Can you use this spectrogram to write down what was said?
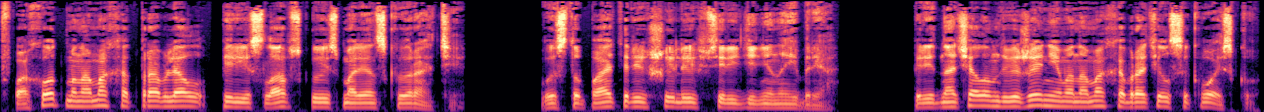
В поход Мономах отправлял Переславскую и Смоленскую рати. Выступать решили в середине ноября. Перед началом движения Мономах обратился к войску.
